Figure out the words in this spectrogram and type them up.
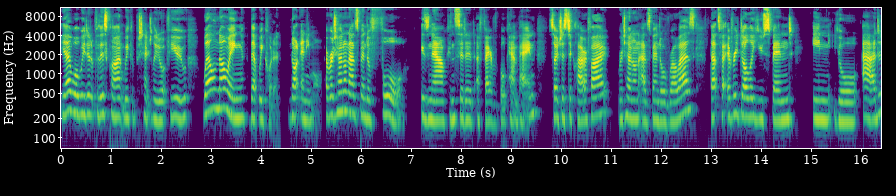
Yeah, well, we did it for this client. We could potentially do it for you, well knowing that we couldn't. Not anymore. A return on ad spend of four is now considered a favorable campaign. So, just to clarify, return on ad spend or ROAS, that's for every dollar you spend in your ad,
